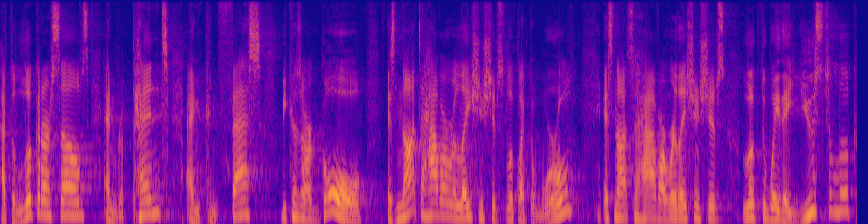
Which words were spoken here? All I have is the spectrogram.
have to look at ourselves and repent and confess because our goal is not to have our relationships look like the world. It's not to have our relationships look the way they used to look.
